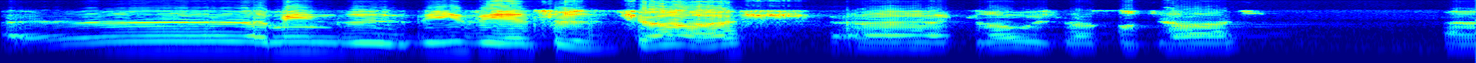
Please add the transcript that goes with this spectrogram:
uh, I mean, the, the easy answer is Josh. Uh, I can always wrestle Josh. Um,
